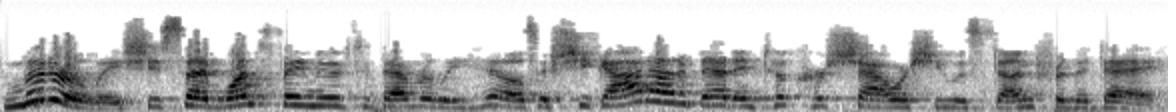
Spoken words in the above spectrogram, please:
literally, she said once they moved to Beverly Hills, if she got out of bed and took her shower, she was done for the day.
